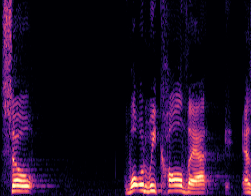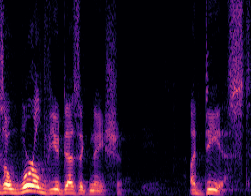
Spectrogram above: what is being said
So, what would we call that as a worldview designation? A deist.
